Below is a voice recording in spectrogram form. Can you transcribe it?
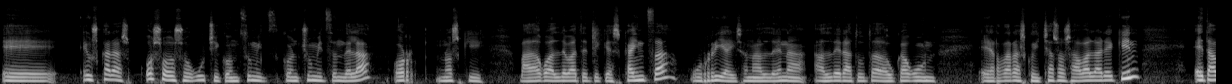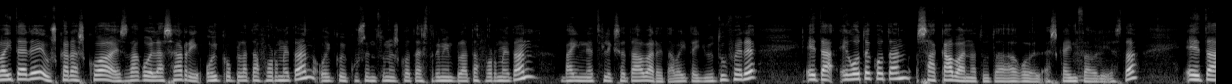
e, euskaraz oso oso gutxi kontsumitzen dela, hor noski badago alde batetik eskaintza, urria izan aldena alderatuta daukagun erdarazko itsaso zabalarekin, Eta baita ere, Euskarazkoa ez dagoela sarri oiko plataformetan, oiko ikusentzunezko eta streaming plataformetan, bai Netflix eta abar, eta baita YouTube ere, eta egotekotan sakabanatuta dagoela eskaintza hori, ezta? Eta,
